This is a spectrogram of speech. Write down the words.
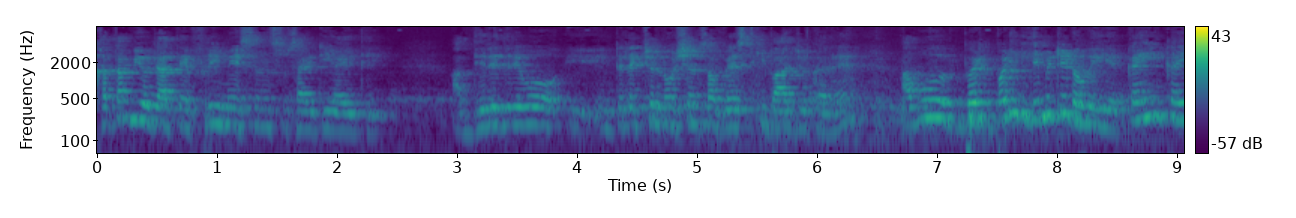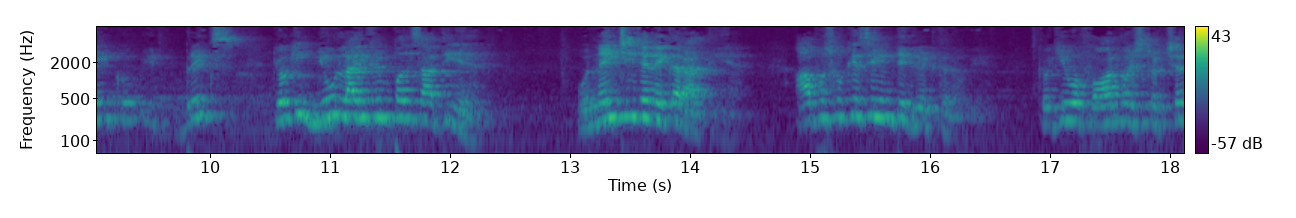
खत्म भी हो जाते हैं। फ्री मेसन सोसाइटी आई थी। अब धीरे धीरे वो इंटेलेक्चुअल नोशन ऑफ़ वेस्ट की बात जो कर रहे हैं अब वो बड़ी, बड़ी लिमिटेड हो गई है। कहीं कहीं को इट ब्रेक्स क्योंकि न्यू लाइफ इम्पल्स आती है। वो नई चीज़ें लेकर आती है। आप उसको कैसे इंटीग्रेट करोगे? क्योंकि वो फॉर्म और स्ट्रक्चर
